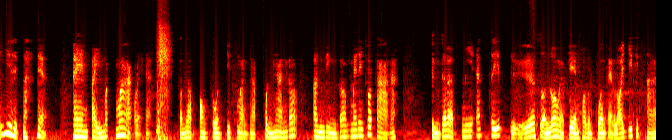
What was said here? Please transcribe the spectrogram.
120 ล้านเนี่ยแพงไปมาก ๆ เลยฮะสำหรับองตวนกิสมันครับ ผลงานก็ เอาจริงๆก็ไม่ได้เข้าตานะ ถึงจะแบบมีแอสซิสต์หรือส่วนร่วมกับเกมพอสมควรแต่120ล้าน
